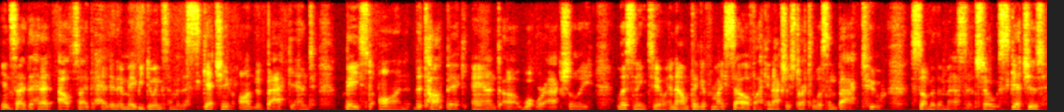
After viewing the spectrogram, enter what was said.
inside the head, outside the head, and then maybe doing some of the sketching on the back end based on the topic and uh, what we're actually listening to. And now I'm thinking for myself, I can actually start to listen back to some of the message. So sketches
